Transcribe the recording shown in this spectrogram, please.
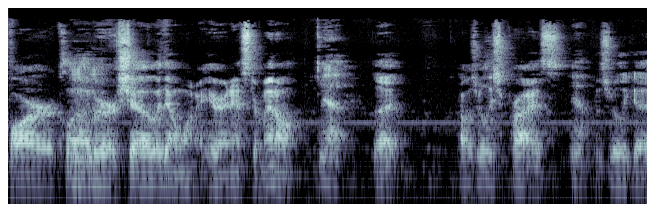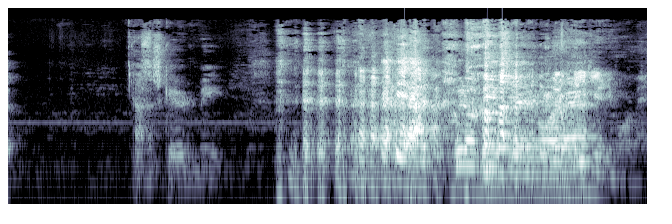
bar or club Mhm. or a show they don't want to hear an instrumental, Yeah. but I was really surprised. Yeah. it was really good. kind of scared me. yeah, we don't need you anymore, we don't man. need you anymore, man.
